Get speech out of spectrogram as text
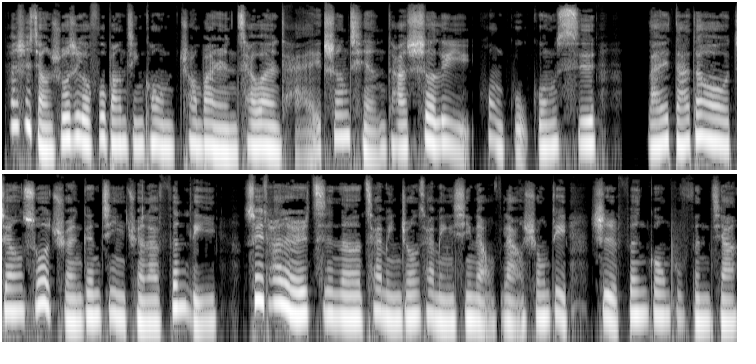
他是讲说，这个富邦金控创办人蔡万台生前他设立控股公司，来达到将所有权跟经营权来分离。所以他的儿子呢，蔡明忠、蔡明兴两两兄弟是分工不分家，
